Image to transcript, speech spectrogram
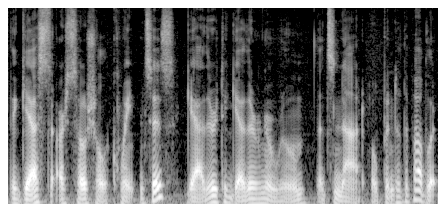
The guests are social acquaintances gathered together in a room that's not open to the public.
